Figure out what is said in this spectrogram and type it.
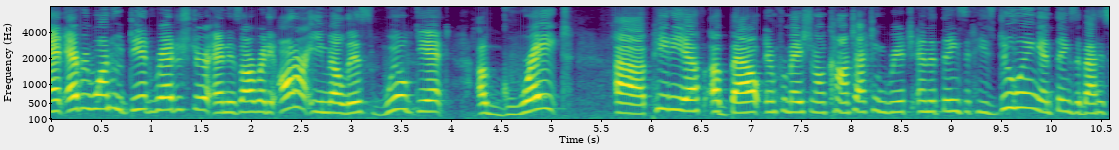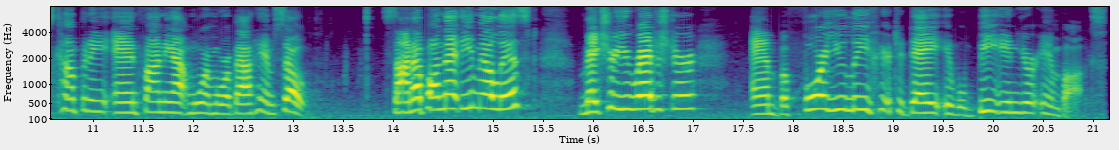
And everyone who did register and is already on our email list will get a great uh, PDF about information on contacting Rich and the things that he's doing and things about his company and finding out more and more about him. So sign up on that email list, make sure you register, and before you leave here today, it will be in your inbox.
